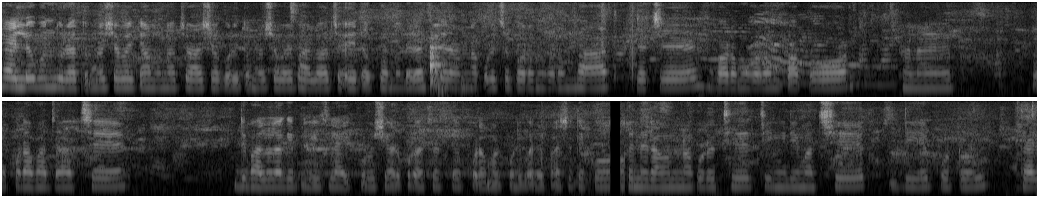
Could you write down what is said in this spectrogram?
হ্যালো বন্ধুরা, তোমরা সবাই কেমন আছো? আশা করি তোমরা সবাই ভালো আছো। এই দেখো, আমাদের আজকে রান্না করেছে গরম গরম ভাত হয়েছে গরম গরম পাপড়, এখানে পকোড়া ভাজা আছে। যদি ভালো লাগে প্লিজ লাইক করো শেয়ার করো সাবস্ক্রাইব করো আমার পরিবারের পাশে থেকো। এখানে রান্না করেছে চিংড়ি মাছের দিয়ে পটল। তার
